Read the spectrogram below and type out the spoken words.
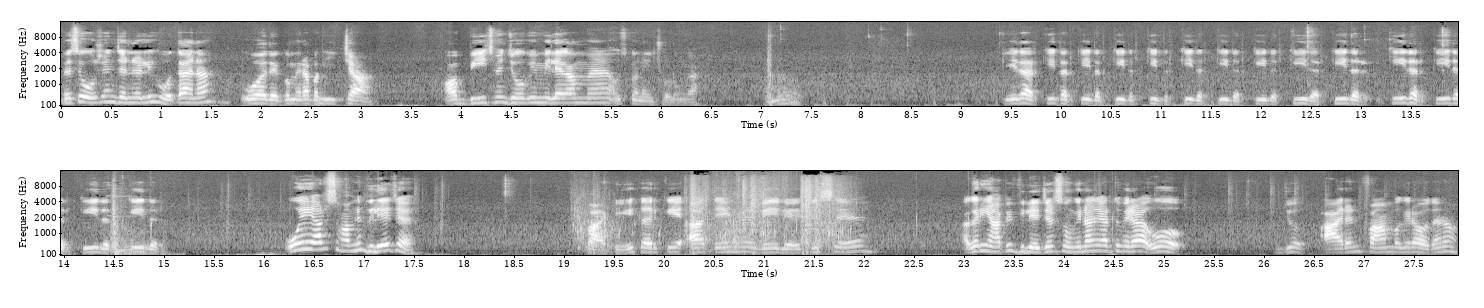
वैसे ओशन जनरली होता है ना वो देखो मेरा बगीचा और बीच में जो भी मिलेगा मैं उसको नहीं छोड़ूँगा किधर किधर किधर किधर किधर किधर किधर किधर किधर किधर किधर किधर किधर किधर ओए यार सामने विलेज है पार्टी करके आते हैं विलेज से। अगर यहाँ पे विलेजर्स होंगे ना यार तो मेरा वो जो आयरन फार्म वगैरह होता है ना,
